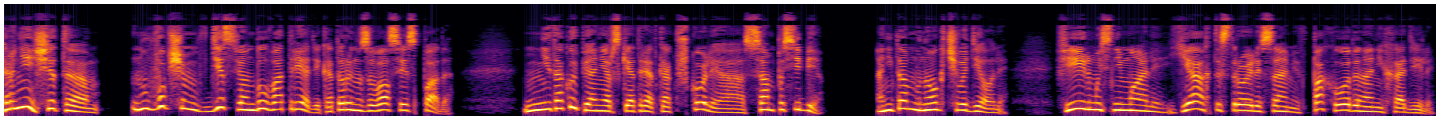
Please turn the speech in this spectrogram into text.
«Корнеич, это... Ну, в общем, в детстве он был в отряде, который назывался «Эспада». Не такой пионерский отряд, как в школе, а сам по себе. Они там много чего делали. Фильмы снимали, яхты строили сами, в походы на них ходили.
